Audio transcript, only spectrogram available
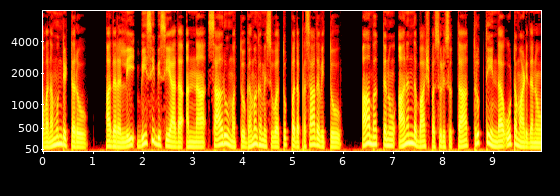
ಅವನ ಮುಂದಿಟ್ಟರು. ಅದರಲ್ಲಿ ಬಿಸಿ ಬಿಸಿಯಾದ ಅನ್ನ, ಸಾರು ಮತ್ತು ಘಮಘಮಿಸುವ ತುಪ್ಪದ ಪ್ರಸಾದವಿತ್ತು. ಆ ಭಕ್ತನು ಆನಂದ ಬಾಷ್ಪ ಸುರಿಸುತ್ತಾ ತೃಪ್ತಿಯಿಂದ ಊಟ ಮಾಡಿದನು.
